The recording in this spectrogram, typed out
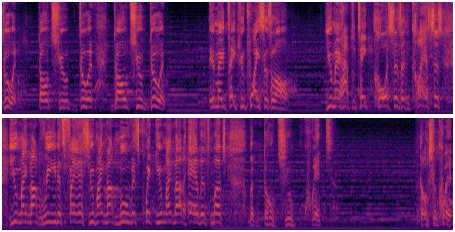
do it. Don't you do it. Don't you do it. It may take you twice as long. You may have to take courses and classes. You might not read as fast. You might not move as quick. You might not have as much. But don't you quit. Don't you quit.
